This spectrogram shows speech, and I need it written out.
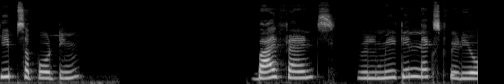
Keep supporting. Bye friends. Will meet in next video.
